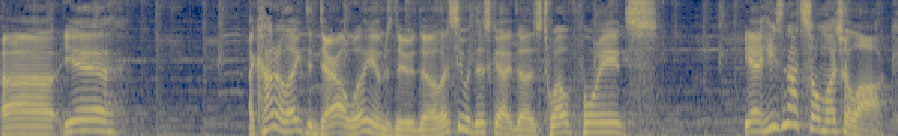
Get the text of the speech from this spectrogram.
Uh, yeah. I kind of like the Darrel Williams dude, though. Let's see what this guy does. 12 points. Yeah, he's not so much a lock.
